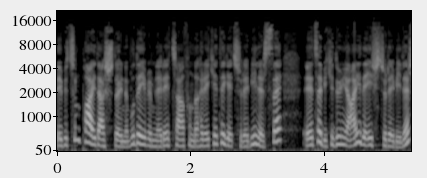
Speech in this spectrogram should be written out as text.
ve bütün paydaşlarını bu devrimler etrafında harekete geçirebilirse e, tabii ki dünyayı değiştirebilir.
